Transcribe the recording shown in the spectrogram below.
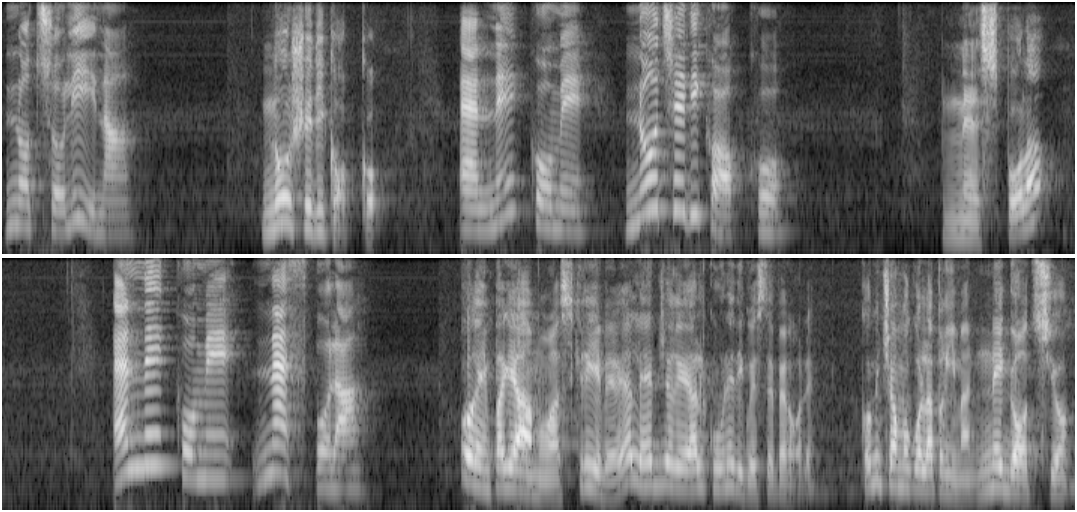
nocciolina, noce di cocco, N come noce di cocco, nespola. N come nespola. Ora impariamo a scrivere e a leggere alcune di queste parole. Cominciamo con la prima, negozio.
